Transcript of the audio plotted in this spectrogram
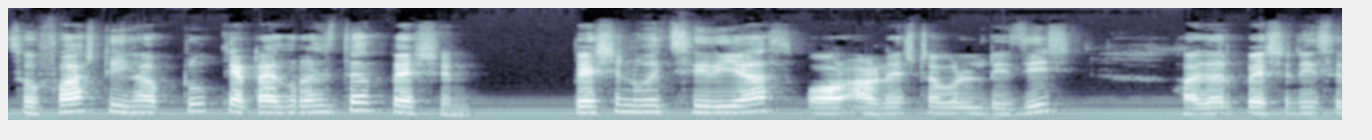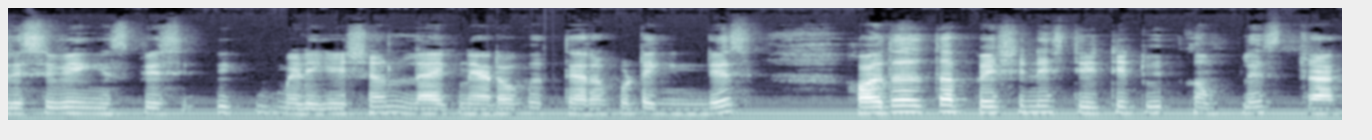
So first you have to categorize the patient. Patient with serious or unstable disease. Whether patient is receiving specific medication like therapeutic index. Whether the patient is treated with complex drug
